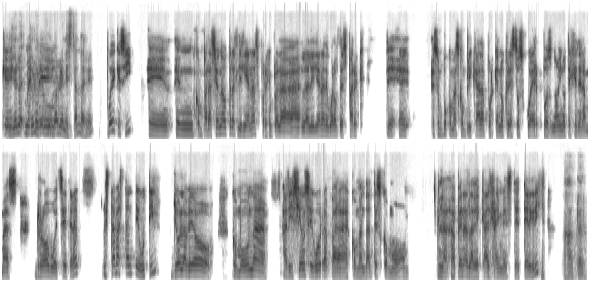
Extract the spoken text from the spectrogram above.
Pues yo la, yo la veo jugable en estándar, ¿eh? Puede que sí, eh, en comparación a otras Lilianas, por ejemplo, la, la Liliana de War of the Spark te, eh, es un poco más complicada porque no crea estos cuerpos, ¿no? Y no te genera más robo, etcétera. Está bastante útil. Yo la veo como una adición segura para comandantes como la, apenas la de Kalheim, este Tergrid. Ajá, claro.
